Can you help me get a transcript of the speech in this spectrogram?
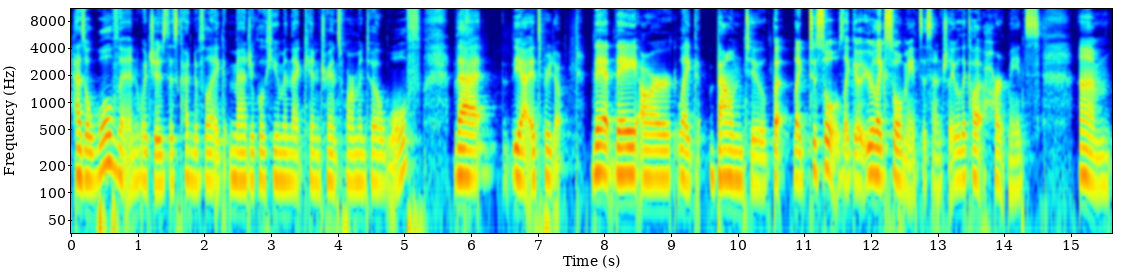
has a wolven, which is this kind of like magical human that can transform into a wolf. That yeah, it's pretty dope. That they are like bound to, but like to souls, like you're like soulmates essentially. Well, they call it heartmates. Um,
